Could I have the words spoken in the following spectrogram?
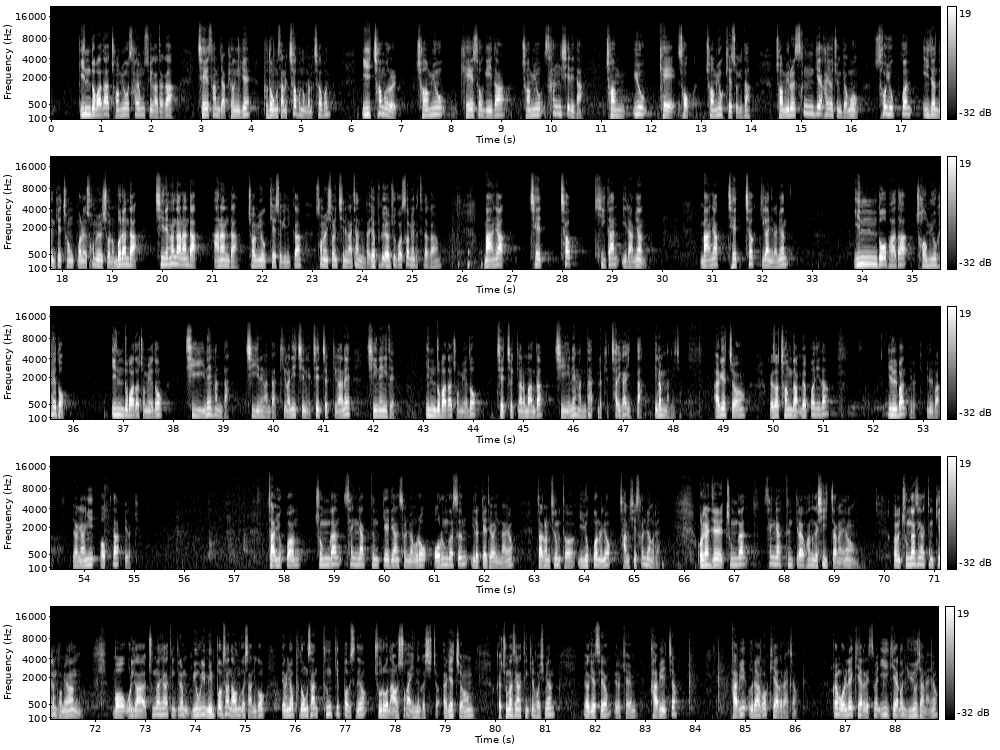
인도받아 점유 사용 수행하다가 제3자 병에게 부동산을 처분 그러면 처분. 이 처무를 점유 계속이다 점유 상실이다. 점유 계속 점유 계속이다. 점유를 승계하여 준 경우 소유권 이전 등기 정권의 소멸시효는 뭘 한다? 진행한다 안 한다? 안 한다. 점유 계속이니까 소멸시효는 진행하지 않는다. 옆- 옆주고 서면 끝에다가 만약 제척 기간이라면 만약 제척 기간이라면 인도받아 점유해도 인도받아 점유해도 진행한다. 진행한다. 기간이 진행해. 제척 기간에 진행이 돼. 인도받아 점유해도 제척 기간은 뭐 한다? 진행한다. 이렇게 차이가 있다. 이런 말이죠. 알겠죠? 그래서 정답 몇 번이다? 1번 이렇게 1번 영향이 없다 이렇게 자 6번 중간 생략 등기에 대한 설명으로 옳은 것은 이렇게 되어 있나요? 자 그럼 지금부터 이 6번을요 잠시 설명을 해. 우리가 이제 중간 생략 등기라고 하는 것이 있잖아요. 그러면 중간 생략 등기는 보면 뭐 우리가 중간 생략 등기는 우리 민법에서 나오는 것이 아니고 여러분요 부동산 등기법에서요 주로 나올 수가 있는 것이죠. 알겠죠? 그 중간 생략 등기를 보시면 여기에서요. 이렇게 갑이 있죠? 갑이 을하고 계약을 하죠 그럼 원래 계약을 했으면 이 계약은 유효잖아요.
